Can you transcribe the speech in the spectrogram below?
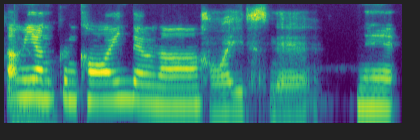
ダミアンくん可愛いんだよな。かわいいですね。ね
